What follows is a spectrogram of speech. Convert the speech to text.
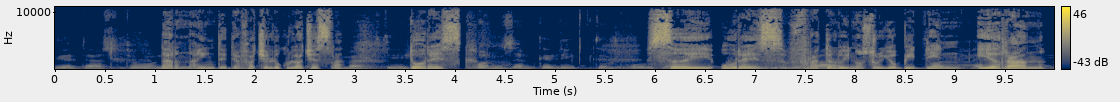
wir das tun Dar înainte de a face lucrul acesta, doresc unserem geliebten Bruder să-i urez fratelui nostru iubit din Iran, Gottes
